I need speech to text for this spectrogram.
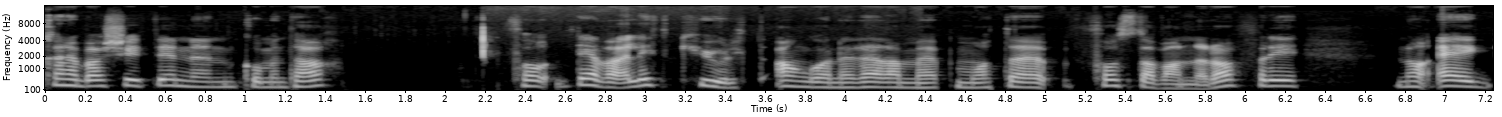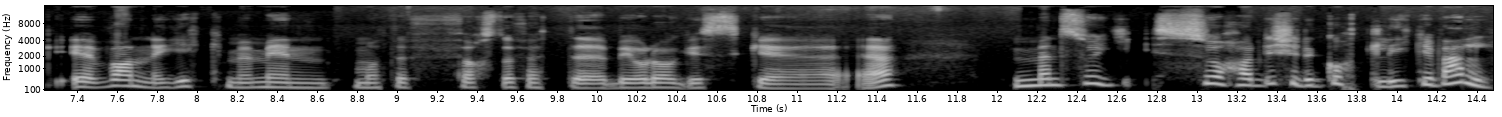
Kan jeg bare skyte inn en kommentar? For det var litt kult angående det der med på en måte fostervannet, da. Fordi når jeg, eh, vannet gikk med min på en måte førstefødte biologiske eh, Men så, så hadde ikke det gått likevel.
